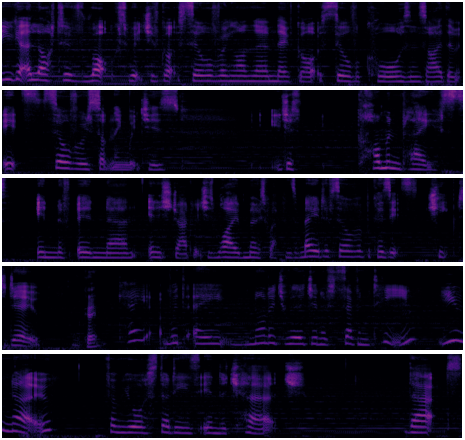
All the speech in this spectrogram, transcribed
you get a lot of rocks which have got silvering on them, they've got silver cores inside them. It's silver is something which is just commonplace in in um, Innistrad, which is why most weapons are made of silver because it's cheap to do. Okay. Okay, with a knowledge religion of 17, you know from your studies in the church that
